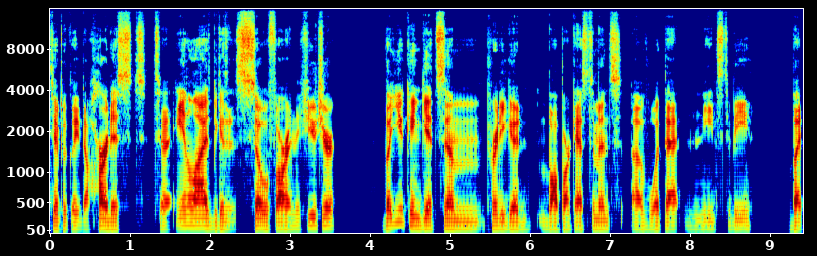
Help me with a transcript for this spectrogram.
typically the hardest to analyze because it's so far in the future but you can get some pretty good ballpark estimates of what that needs to be. But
